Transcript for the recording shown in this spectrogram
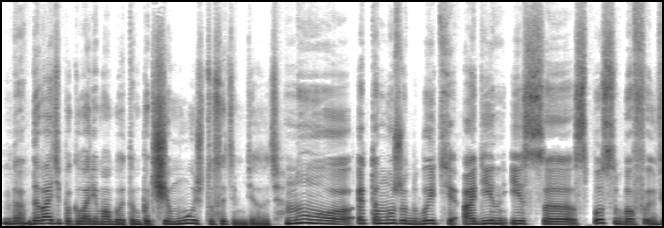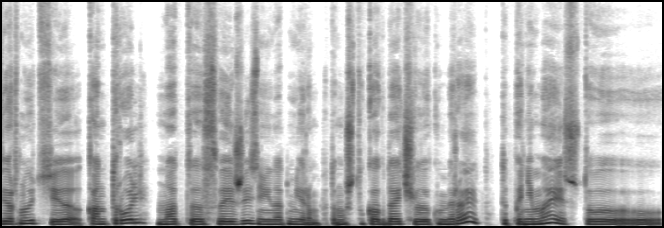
Давайте поговорим об этом. Почему и что с этим делать? Но это может быть один из э, способов вернуть э, контроль над э, своей жизнью и над миром. Потому что когда человек умирает, ты понимаешь, что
